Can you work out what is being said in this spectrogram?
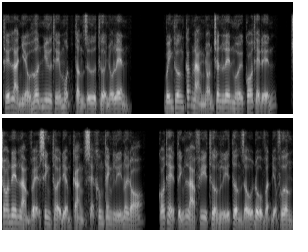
thế là nhiều hơn như thế một tầng dư thừa nhô lên. Bình thường các nàng nhón chân lên mới có thể đến, cho nên làm vệ sinh thời điểm càng sẽ không thanh lý nơi đó, có thể tính là phi thường lý tưởng giấu đồ vật địa phương.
